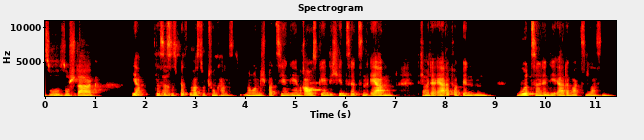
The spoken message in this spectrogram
so, so stark. Ja, das ja. ist das Beste, was du tun kannst. Eine Runde spazieren gehen, rausgehen, dich hinsetzen, erden, dich ja. mit der Erde verbinden, Wurzeln in die Erde wachsen lassen.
